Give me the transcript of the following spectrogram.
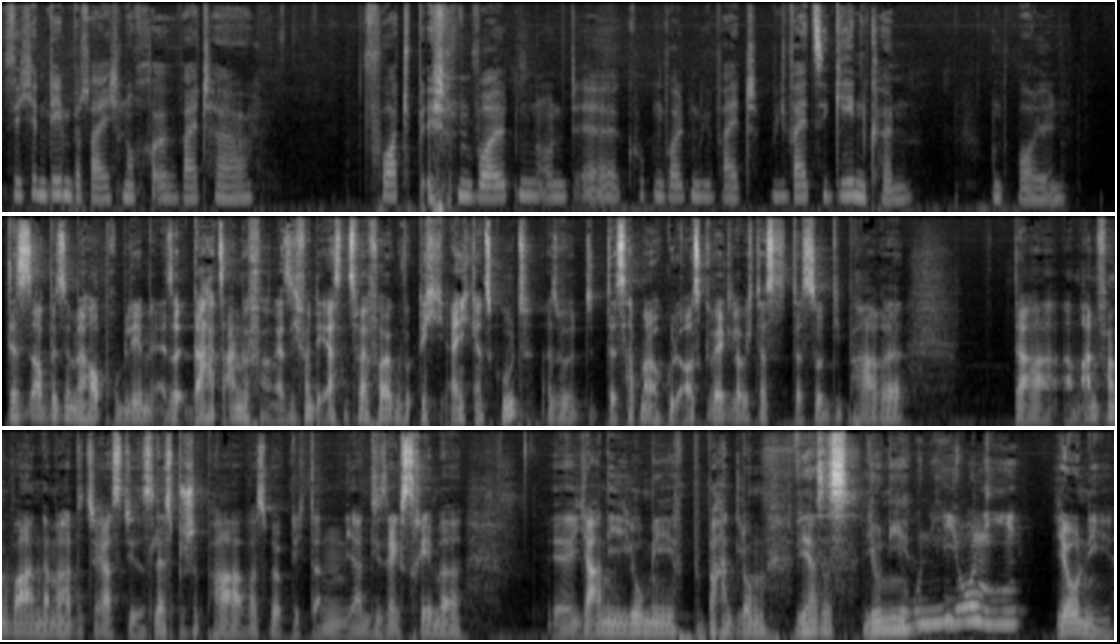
sich in dem Bereich noch äh, weiter fortbilden wollten und äh, gucken wollten, wie weit, wie weit sie gehen können und wollen. Das ist auch ein bisschen mein Hauptproblem. Also da hat es angefangen. Also ich fand die ersten zwei Folgen wirklich eigentlich ganz gut. Also das hat man auch gut ausgewählt, glaube ich, dass, dass so die Paare da am Anfang waren. Ne? Man hatte zuerst dieses lesbische Paar, was wirklich dann ja diese extreme äh, Jani-Yomi-Behandlung, wie heißt es? Juni? Joni. Joni. Joni.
